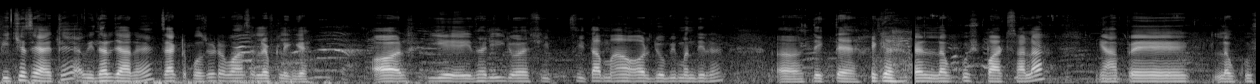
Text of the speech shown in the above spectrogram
पीछे से आए थे, अब इधर जा रहे हैं। एग्जैक्ट अपोजिट और वहाँ से लेफ़्ट लेंगे। और ये इधर ही जो है सी, सीता माँ और जो भी मंदिर है आ, देखते हैं। ठीक है लवकुश पाठशाला। यहाँ पे लवकुश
